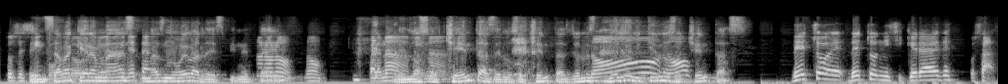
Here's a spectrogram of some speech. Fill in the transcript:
Entonces sí. Pensaba pues, que lo- era lo más, Spinetta- más nueva la de Spinetta. No, no, ¿eh? no, no, para nada. de los ochentas, de los ochentas. Yo, les, No, yo en los no. ochentas. De hecho, eh, de hecho, ni siquiera es de, o sea,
